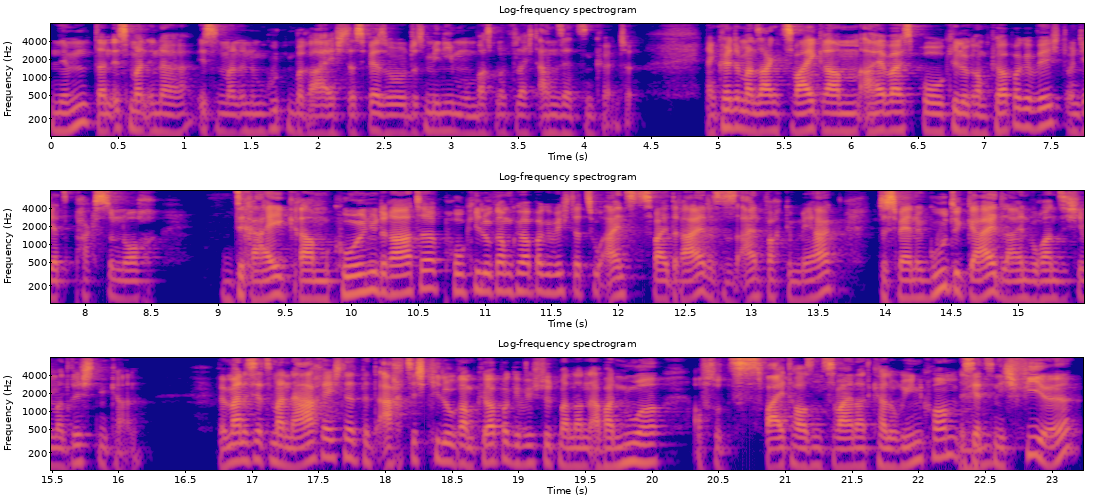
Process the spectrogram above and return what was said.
nimmt, dann ist man in einer, ist man in einem guten Bereich. Das wäre so das Minimum, was man vielleicht ansetzen könnte. Dann könnte man sagen, zwei Gramm Eiweiß pro Kilogramm Körpergewicht und jetzt packst du noch drei Gramm Kohlenhydrate pro Kilogramm Körpergewicht dazu. Eins, zwei, drei. Das ist einfach gemerkt. Das wäre eine gute Guideline, woran sich jemand richten kann. Wenn man das jetzt mal nachrechnet, mit 80 Kilogramm Körpergewicht wird man dann aber nur auf so 2200 Kalorien kommen. Ist jetzt nicht viel.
